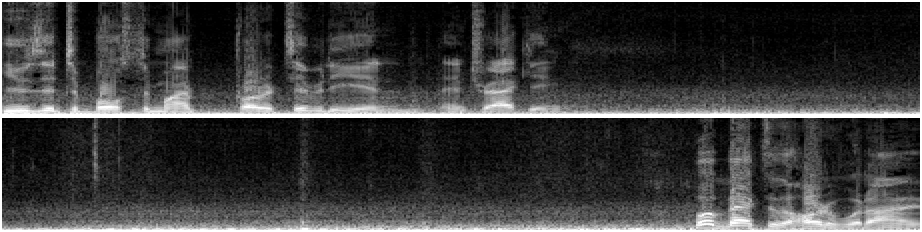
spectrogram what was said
use it to bolster my productivity and, and tracking. But back to the heart of what I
